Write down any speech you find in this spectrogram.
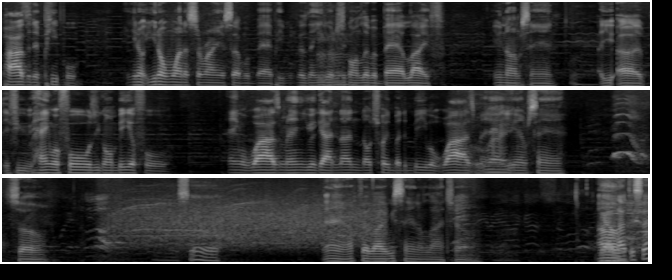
positive people. You know, you don't want to surround yourself with bad people because then you're just gonna live a bad life. You know what I'm saying? You, uh, if you hang with fools, you're gonna be a fool. Hang with wise men, you ain't got nothing, no choice but to be with wise men. Right. You know what I'm saying? So, So man, I feel like we saying a lot, y'all. I got a Um, lot to say.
